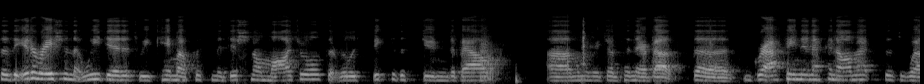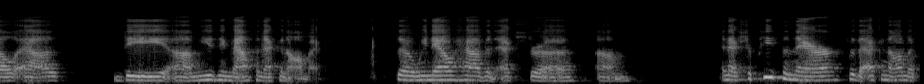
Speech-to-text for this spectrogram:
So the iteration that we did is we came up with some additional modules that really speak to the student about, um, let me jump in there, about the graphing in economics as well as the um, using math and economics. So we now have an extra um, an extra piece in there for the economics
